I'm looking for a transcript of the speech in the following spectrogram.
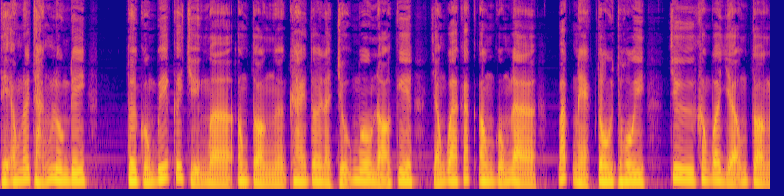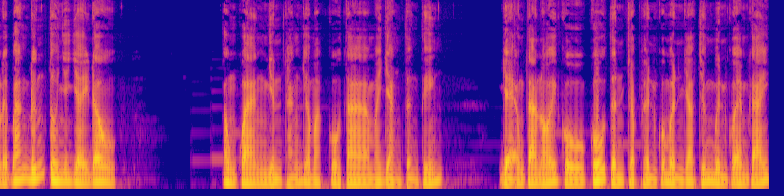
thì ông nói thẳng luôn đi. Tôi cũng biết cái chuyện mà ông Toàn khai tôi là chủ mưu nọ kia, chẳng qua các ông cũng là bắt nẹt tôi thôi, chứ không bao giờ ông Toàn lại bán đứng tôi như vậy đâu. Ông Quang nhìn thẳng vào mặt cô ta mà dằn từng tiếng. Vậy ông ta nói cô cố tình chụp hình của mình vào chứng minh của em gái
